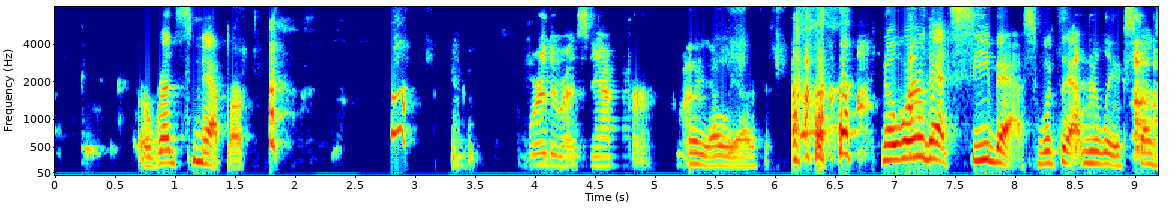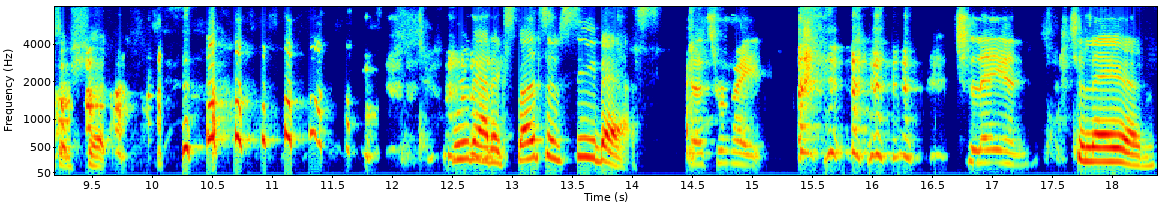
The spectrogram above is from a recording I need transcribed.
a red snapper we're the red snapper. Oh yeah, we are. no, we're that sea bass. What's that really expensive shit? we're that expensive sea bass. That's right. Chilean. Chilean.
